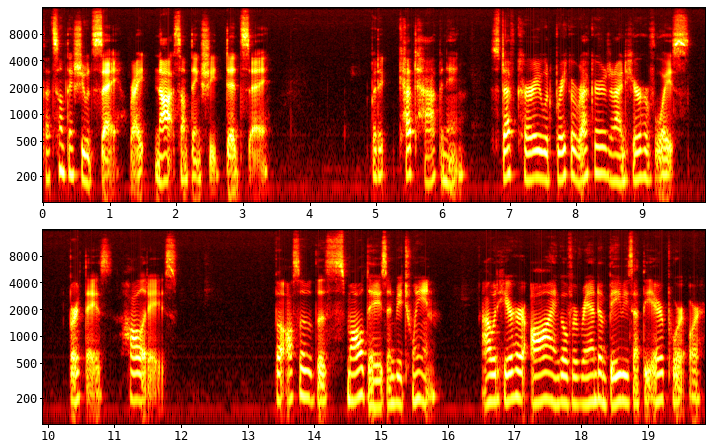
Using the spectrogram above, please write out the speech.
that's something she would say, right? Not something she did say. But it kept happening. Steph Curry would break a record and I'd hear her voice. Birthdays, holidays. But also the small days in between. I would hear her awing over random babies at the airport or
